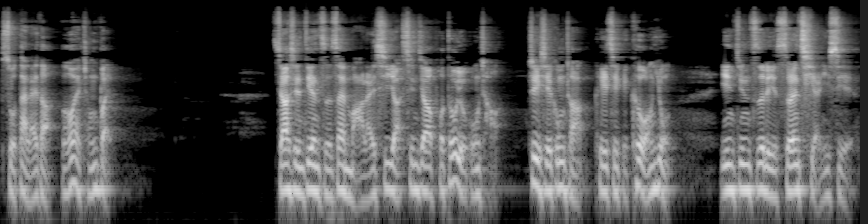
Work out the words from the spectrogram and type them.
所带来的额外成本。嘉信电子在马来西亚、新加坡都有工厂，这些工厂可以借给科王用。英军资历虽然浅一些，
